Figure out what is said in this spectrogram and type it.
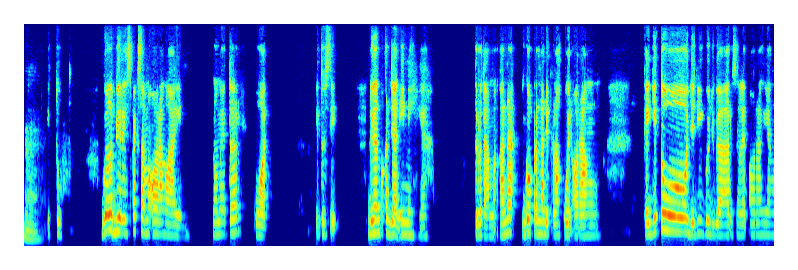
Hmm. Itu. Gue lebih respect sama orang lain. No matter what. Itu sih. Dengan pekerjaan ini ya. Terutama. Karena gue pernah diperlakuin orang kayak gitu. Jadi gue juga harus ngeliat orang yang...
